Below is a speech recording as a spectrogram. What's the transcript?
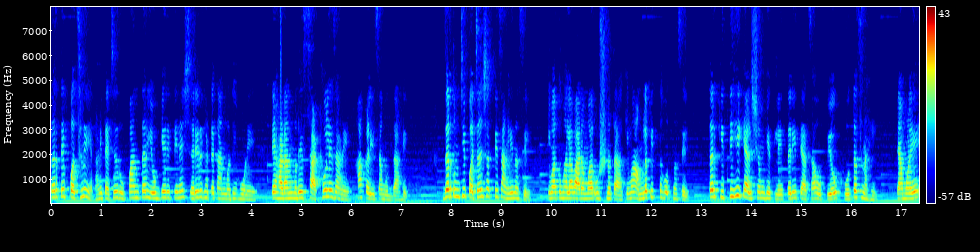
तर ते पचणे आणि त्याचे रूपांतर योग्य रीतीने शरीर घटकांमध्ये होणे ते हाडांमध्ये साठवले जाणे हा कळीचा मुद्दा आहे. जर तुमची पचनशक्ती चांगली नसेल किंवा तुम्हाला वारंवार उष्णता किंवा आम्लपित्त होत नसेल तर कितीही कॅल्शियम घेतले तरी त्याचा उपयोग होतच नाही. त्यामुळे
